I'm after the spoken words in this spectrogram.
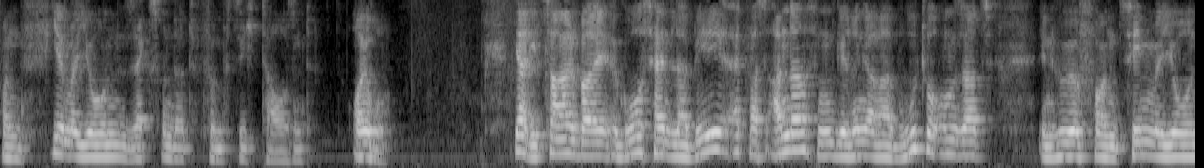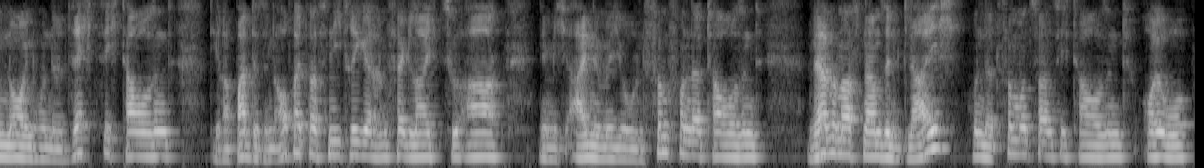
von 4.650.000 Euro. Ja, die Zahlen bei Großhändler B etwas anders, ein geringerer Bruttoumsatz in Höhe von 10.960.000. Die Rabatte sind auch etwas niedriger im Vergleich zu A, nämlich 1.500.000. Werbemaßnahmen sind gleich, 125.000 Euro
